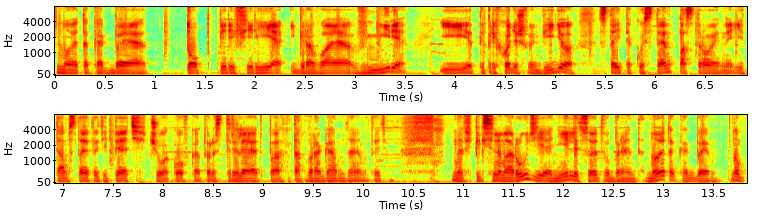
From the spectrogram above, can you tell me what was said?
Но это как бы топ-периферия игровая в мире, и ты приходишь в видео, стоит такой стенд построенный, и там стоят эти пять чуваков, которые стреляют по там, врагам, да, вот этим, на в пиксельном орудии, и они лицо этого бренда. Но это как бы, ну,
